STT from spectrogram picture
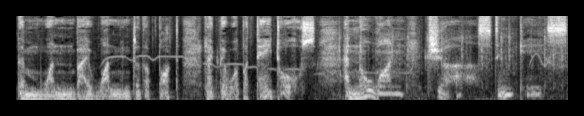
them one by one into the pot like they were potatoes, and no one, just in case,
